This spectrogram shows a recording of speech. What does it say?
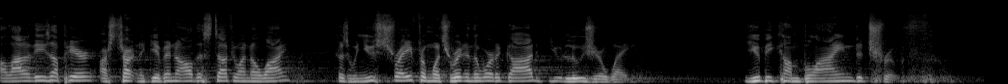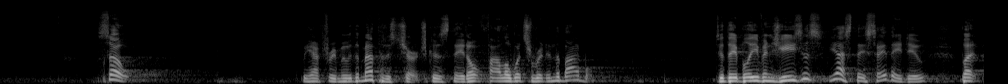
A lot of these up here are starting to give in to all this stuff. You want to know why? Because when you stray from what's written in the Word of God, you lose your way. You become blind to truth. So, we have to remove the Methodist Church because they don't follow what's written in the Bible. Do they believe in Jesus? Yes, they say they do. But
